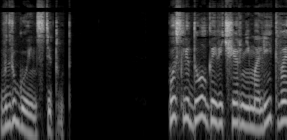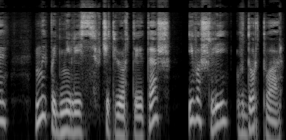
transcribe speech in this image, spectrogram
в другой институт. После долгой вечерней молитвы мы поднялись в четвертый этаж и вошли в дортуар.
